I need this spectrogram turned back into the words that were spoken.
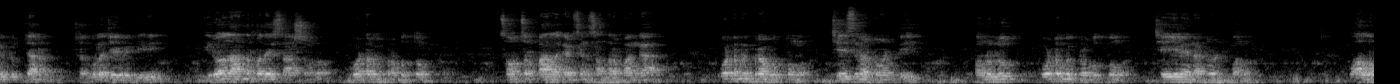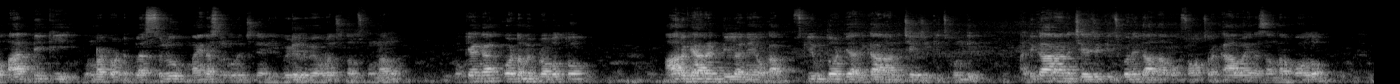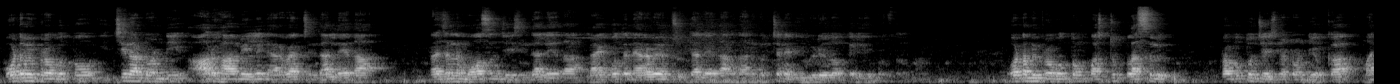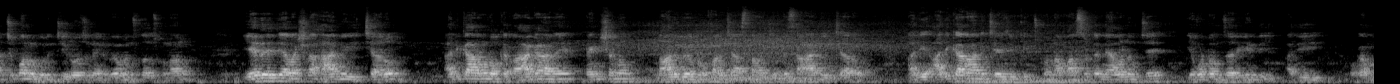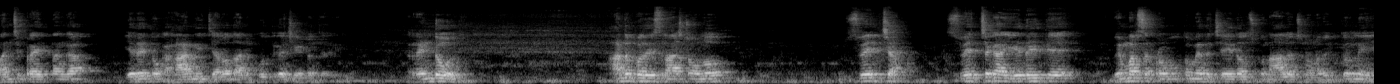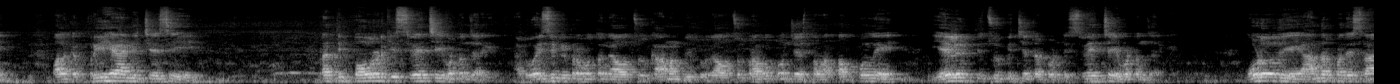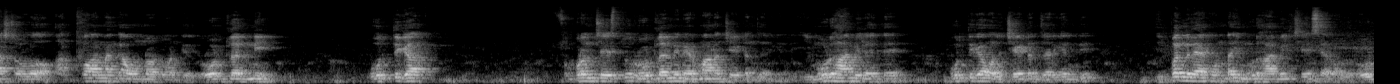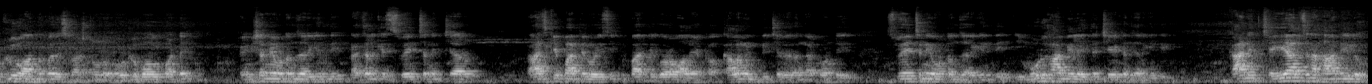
YouTube channel చదువులు JB TV. ఈరోజు ఆంధ్రప్రదేశ్ రాష్ట్రంలో కూటమి ప్రభుత్వం సంవత్సర పాలన గడిచిన సందర్భంగా కూటమి ప్రభుత్వం చేసినటువంటి పనులు కూటమి ప్రభుత్వం చేయలేనటువంటి పనులు. వాళ్ళ పార్టీకి ఉన్నటువంటి ప్లస్లు మైనస్ల గురించి నేను ఈ వీడియోలో వివరించదలుచుకున్నాను. ముఖ్యంగా కూటమి ప్రభుత్వం ఆరు గ్యారంటీలు అనే ఒక స్కీమ్ తోటి అధికారాన్ని చేజిక్కించుకుంది. అధికారాన్ని చేజెక్కించుకొని దాదాపు ఒక సంవత్సర కాలమైన సందర్భంలో కూటమి ప్రభుత్వం ఇచ్చినటువంటి ఆరు హామీల్ని నెరవేర్చిందా లేదా? ప్రజల్ని మోసం చేసిందా లేదా? లేకపోతే నెరవేర్చుద్దా లేదా అన్న దాని గురించి నేను ఈ వీడియోలో తెలియపరుస్తున్నాను కూటమి ప్రభుత్వం ఫస్ట్ ప్లస్లు ప్రభుత్వం చేసినటువంటి యొక్క మంచి పనుల గురించి ఈరోజు నేను వివరించదలుచుకున్నాను. ఏదైతే ఎలక్షన్ హామీ ఇచ్చారో అధికారంలోకి రాగానే పెన్షన్ నాలుగు వేల రూపాయలు చేస్తామని చెప్పేసి హామీ ఇచ్చారో. అది అధికారాన్ని చేజిక్కించుకున్న మరుసటి నెల నుంచే ఇవ్వటం జరిగింది. అది ఒక మంచి ప్రయత్నంగా ఏదైతే ఒక హామీ ఇచ్చారో దాన్ని పూర్తిగా చేయడం జరిగింది. రెండవది ఆంధ్రప్రదేశ్ రాష్ట్రంలో స్వేచ్ఛ స్వేచ్ఛగా ఏదైతే విమర్శ ప్రభుత్వం మీద చేయదలుచుకున్న ఆలోచన ఉన్న వ్యక్తుల్ని వాళ్ళకి ఫ్రీ హ్యాండ్ ఇచ్చేసి ప్రతి పౌరుడికి స్వేచ్ఛ ఇవ్వటం జరిగింది. అటు వైసీపీ ప్రభుత్వం కావచ్చు కామన్ పీపుల్ కావచ్చు ప్రభుత్వం చేస్తున్న తప్పుల్ని ఏలెత్తి చూపించేటటువంటి స్వేచ్ఛ ఇవ్వటం జరిగింది. మూడవది ఆంధ్రప్రదేశ్ రాష్ట్రంలో అధ్వాన్నంగా ఉన్నటువంటి రోడ్లన్నీ పూర్తిగా శుభ్రం చేస్తూ రోడ్లన్నీ నిర్మాణం చేయడం జరిగింది. ఈ మూడు హామీలు అయితే పూర్తిగా వాళ్ళు చేయడం జరిగింది. ఇబ్బంది లేకుండా ఈ మూడు హామీలు చేశారు వాళ్ళు. రోడ్లు ఆంధ్రప్రదేశ్ రాష్ట్రంలో రోడ్లు బాగుపడ్డాయి. పెన్షన్ ఇవ్వడం జరిగింది. ప్రజలకి స్వేచ్ఛనిచ్చారు. రాజకీయ పార్టీలు వైసీపీ పార్టీ కూడా వాళ్ళ యొక్క కళ వినిపించే విధంగా అటువంటి స్వేచ్ఛని ఇవ్వడం జరిగింది. ఈ మూడు హామీలు అయితే చేయడం జరిగింది. కానీ చేయాల్సిన హామీలు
